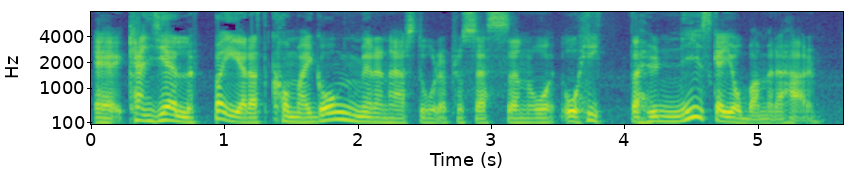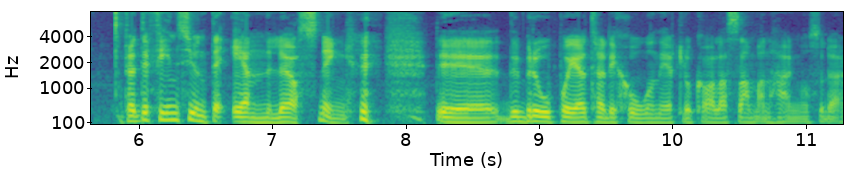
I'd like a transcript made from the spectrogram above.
eh, kan hjälpa er att komma igång med den här stora processen och, och hitta hur ni ska jobba med det här. För att det finns ju inte en lösning. Det, det beror på er tradition, ert lokala sammanhang och sådär.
